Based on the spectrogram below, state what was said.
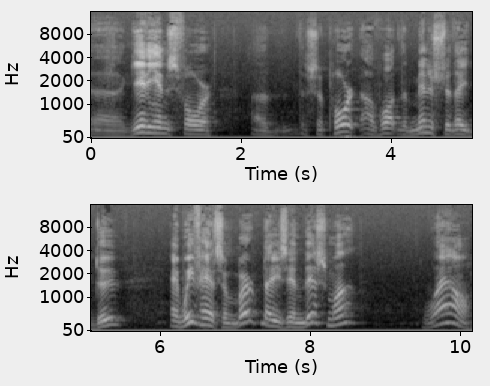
uh, Gideon's for support of what the ministry they do. And we've had some birthdays in this month. Wow.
